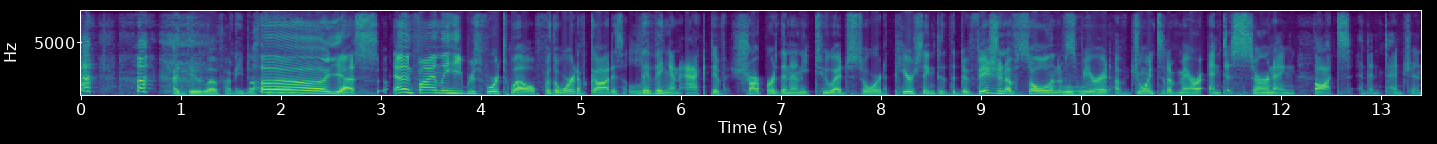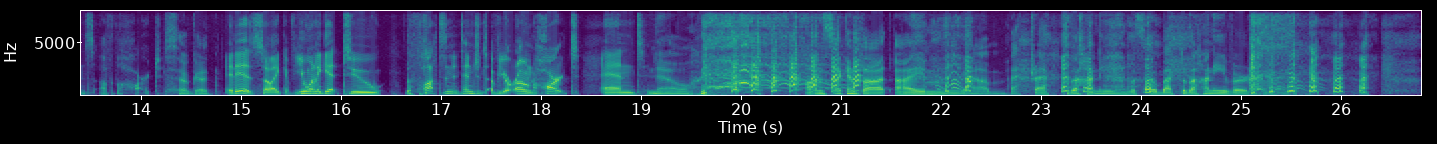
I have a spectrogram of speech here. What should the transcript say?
I do love honey. Just uh, Oh, yes. And finally, Hebrews 4:12, for the word of God is living and active, sharper than any two-edged sword, piercing to the division of soul and of spirit, of joints and of marrow, and discerning thoughts and intentions of the heart. so good. It is. So like if you want to get to the thoughts and intentions of your own heart and No. On second thought, I'm gonna backtrack to the honey. Let's go back to the honey verse.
